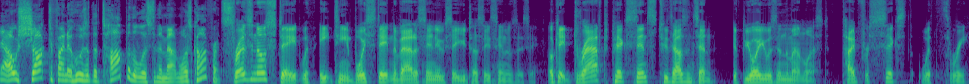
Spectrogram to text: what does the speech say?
Yeah, I was shocked to find out who was at the top of the list in the Mountain West Conference. Fresno State with 18, Boise State, Nevada, San Diego State, Utah State, San Jose State. Okay, draft picks since 2010. If BYU was in the Mountain West, tied for sixth with three.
